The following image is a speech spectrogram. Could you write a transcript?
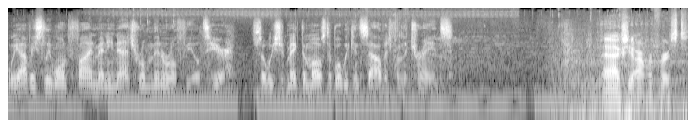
We obviously won't find many natural mineral fields here, so we should make the most of what we can salvage from the trains. Actually, armor first.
